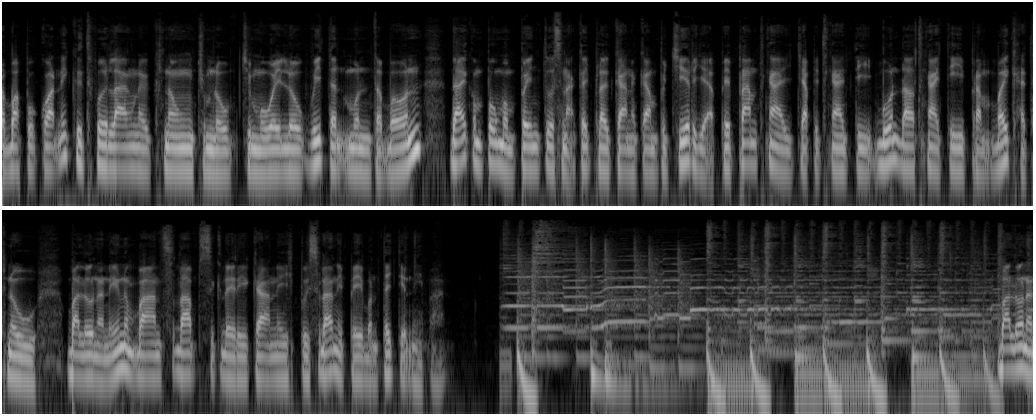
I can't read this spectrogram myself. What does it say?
របស់ពួកគាត់នេះគឺធ្វើឡើងនៅក្នុងជំនួបជាមួយលោកវីតិតមុនតបូនដែលកំពុងបំពេញទស្សនកិច្ចផ្លូវការនៅកម្ពុជារយៈពេល5ថ្ងៃចាប់ពីថ្ងៃទី4ដល់ថ្ងៃទី8ខែធ្នូបាទលោកនាងនឹងបានស្ដាប់សេចក្តីរាយការណ៍នេះពីស្ដាប់នេះពេលបន្តិចទៀតនេះបាទ បាទលោកនា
